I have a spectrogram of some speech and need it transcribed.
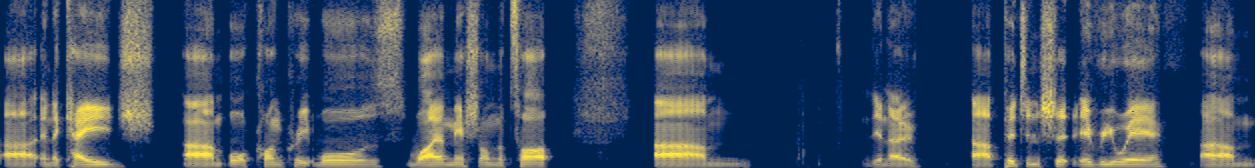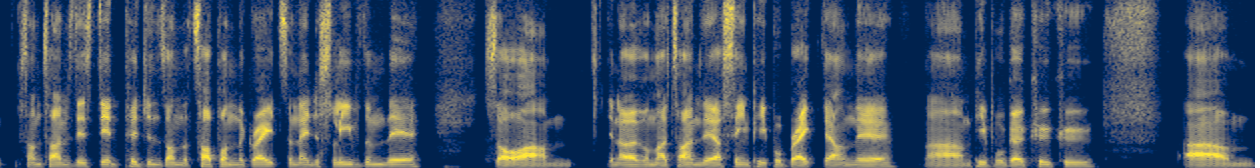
uh in a cage um or concrete walls wire mesh on the top um you know uh pigeon shit everywhere. Um sometimes there's dead pigeons on the top on the grates and they just leave them there. So um you know, over my time there, I've seen people break down there. Um, people go cuckoo. Um,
